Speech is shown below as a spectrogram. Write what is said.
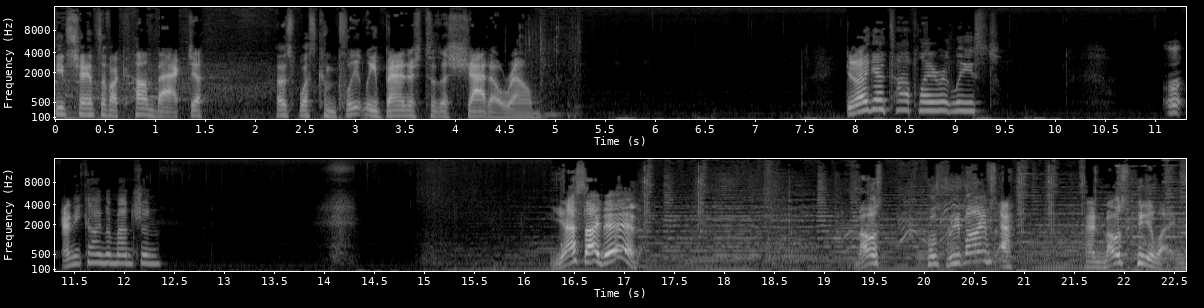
any chance of a comeback just was completely banished to the Shadow Realm. Did I get top player at least? Or any kind of mention? Yes, I did! Most most revives and most healing.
